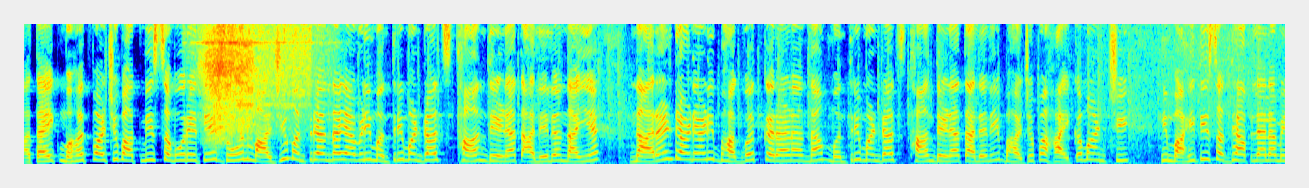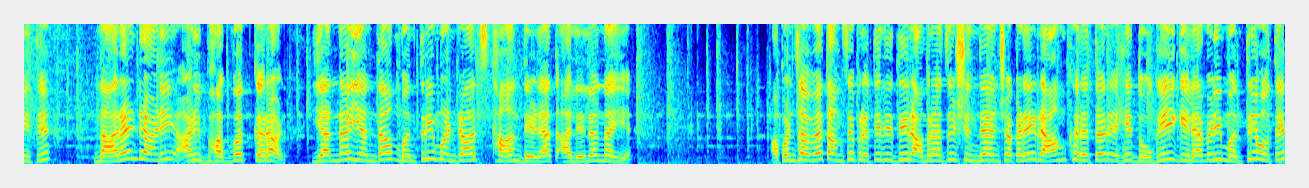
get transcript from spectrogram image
आता एक महत्वाची बातमी समोर येते. दोन माजी मंत्र्यांना यावेळी मंत्रिमंडळात स्थान देण्यात आलेलं नाहीये. नारायण राणे आणि भागवत कराडांना मंत्रिमंडळात स्थान देण्यात आले नाही. भाजप हायकमांडची ही माहिती सध्या आपल्याला मिळते. नारायण राणे आणि भागवत कराड यांना यंदा मंत्रिमंडळात स्थान देण्यात आलेलं नाहीये. आपण जाऊयात. आमचे प्रतिनिधी रामराजे शिंदे यांच्याकडे. राम खरं तर हे दोघेही गेल्या वेळी मंत्री होते.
